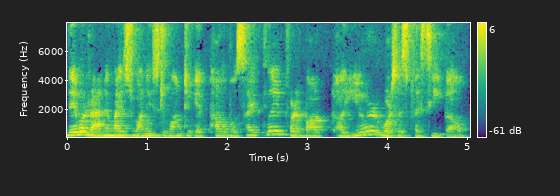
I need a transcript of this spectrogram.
They were randomized one is to one to get palbociclib for about a year versus placebo.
